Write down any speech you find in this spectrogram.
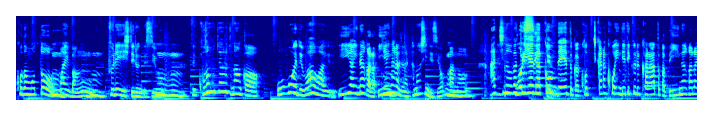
子供とうん。毎晩んプレイしてるんですよ。うんうん。で子供とやるとなんか大声でわーわー言い合いながら言い合いながらじゃない、楽しいんですよ。あのあっちのお化け盛り上が込んでとかこっちからコイン出てくるからとかって言いながら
